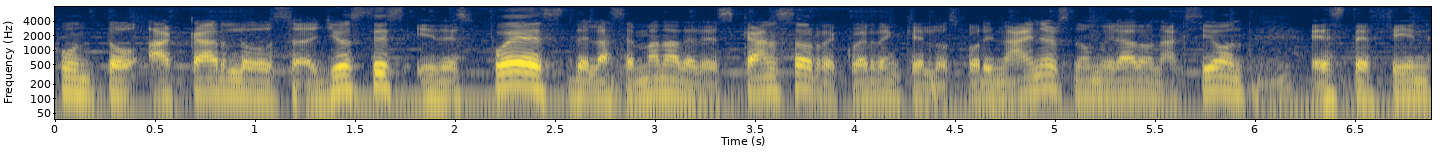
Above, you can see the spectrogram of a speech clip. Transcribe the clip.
junto a Carlos Justice y después de la semana de descanso, recuerden que los 49ers no miraron acción este fin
